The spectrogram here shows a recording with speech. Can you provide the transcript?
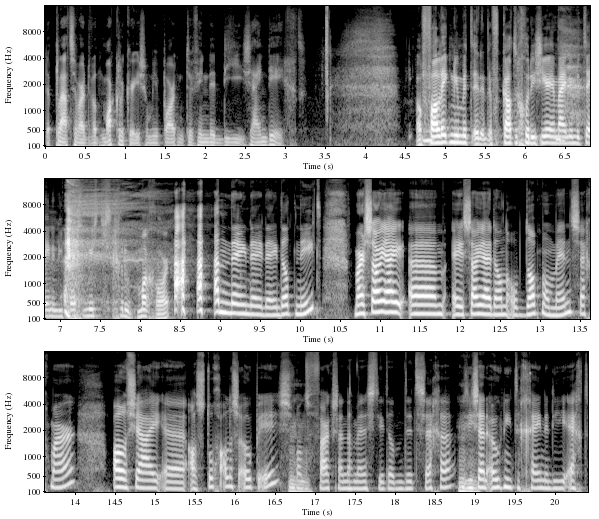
de plaatsen waar het wat makkelijker is om je partner te vinden, die zijn dicht. Of val ik nu met, of categoriseer je mij nu meteen in die pessimistische groep? Mag hoor. nee, nee, nee, dat niet. Maar zou jij, ehm, eh, zou jij dan op dat moment, zeg maar, als jij, eh, als toch alles open is, Mhm. want vaak zijn er mensen die dan dit zeggen, Mhm. die zijn ook niet degene die echt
